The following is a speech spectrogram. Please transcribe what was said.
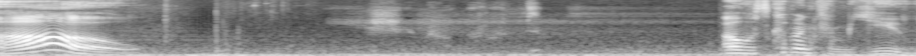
Oh! Oh, it's coming from you.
